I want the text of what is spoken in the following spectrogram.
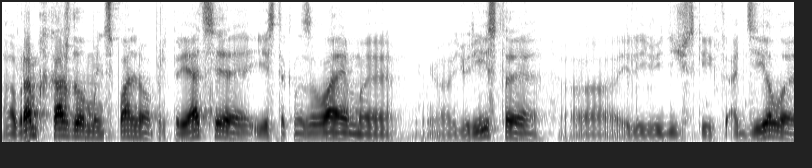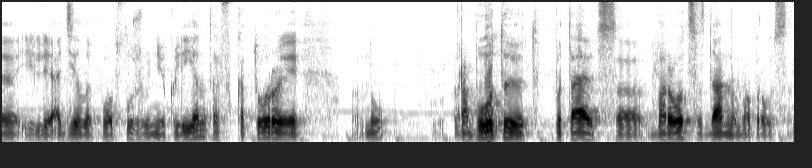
А, в рамках каждого муниципального предприятия есть так называемые э, юристы э, или юридические отделы или отделы по обслуживанию клиентов, которые ну, работают, пытаются бороться с данным вопросом.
